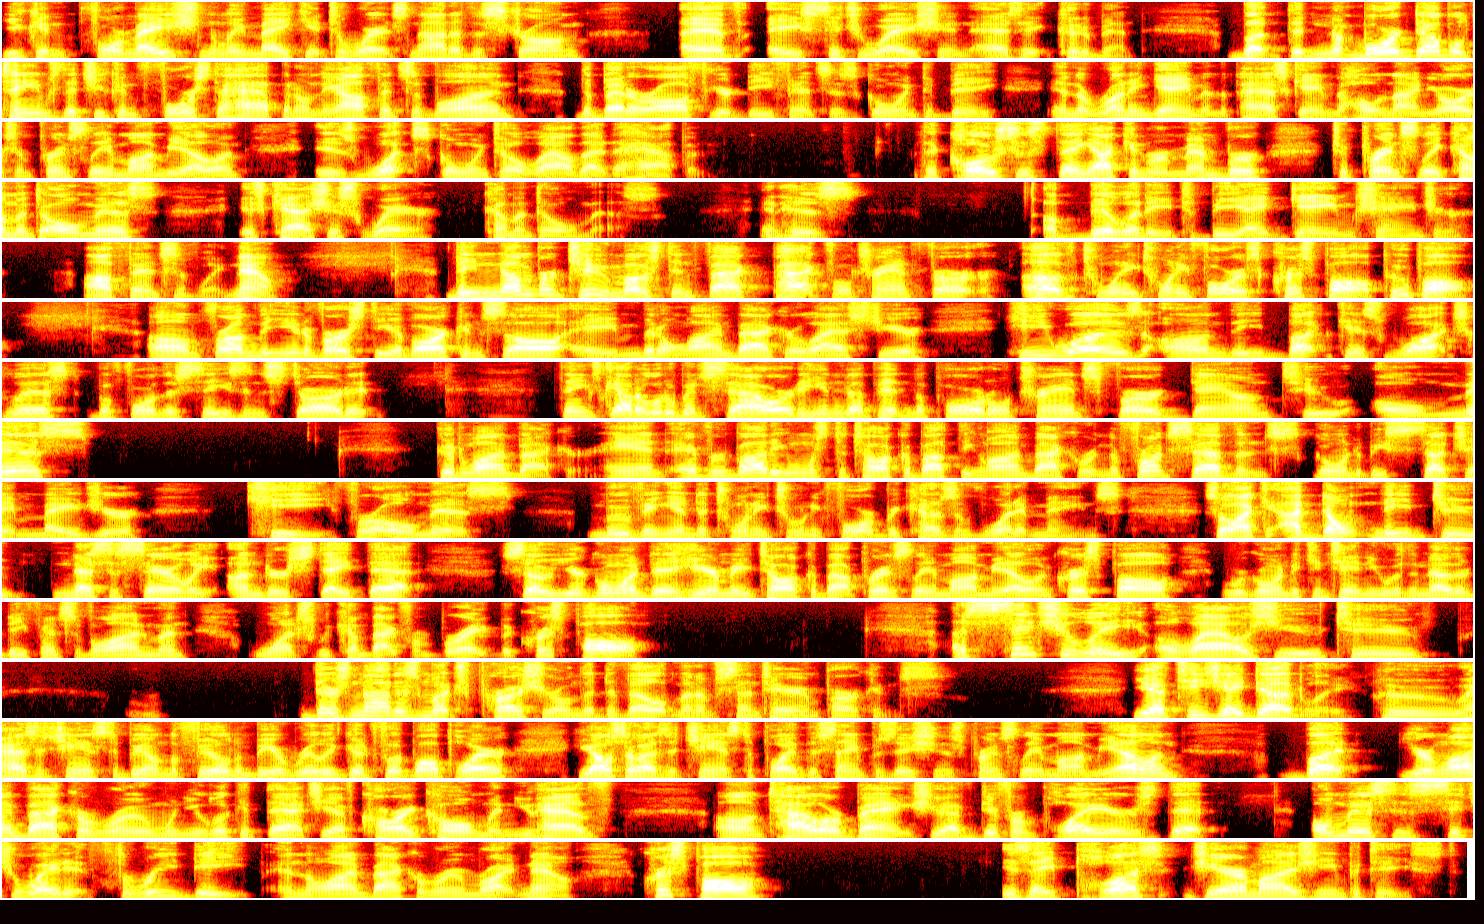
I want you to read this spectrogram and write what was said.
you can formationally make it to where it's not as strong of a situation as it could have been. But the more double teams that you can force to happen on the offensive line, the better off your defense is going to be in the running game and the pass game, the whole nine yards. And Princely Umanmielen is what's going to allow that to happen. The closest thing I can remember to Princely coming to Ole Miss is Cassius Ware coming to Ole Miss and his ability to be a game changer offensively. Now, the number two most in fact impactful transfer of 2024 is Chris Paul, Pooh Paul, um, from the University of Arkansas, a middle linebacker last year. He was on the Butkus watch list before the season started. Things got a little bit soured. He ended up hitting the portal, transferred down to Ole Miss. Good linebacker. And everybody wants to talk about the linebacker. And the front seven's going to be such a major – key for Ole Miss moving into 2024 because of what it means. So I, I don't need to necessarily understate that. So you're going to hear me talk about Princely Umanmielen and Chris Paul. We're going to continue with another defensive lineman once we come back from break. But Chris Paul essentially allows you to there's not as much pressure on the development of Suntarine Perkins. You have TJ Dudley, who has a chance to be on the field and be a really good football player. He also has a chance to play the same position as Princely Umanmielen. But your linebacker room, when you look at that, you have Khari Coleman, you have um, Tyler Banks, you have different players that Ole Miss is situated three deep in the linebacker room right now. Chris Paul is a plus Jeremiah Jean Baptiste.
